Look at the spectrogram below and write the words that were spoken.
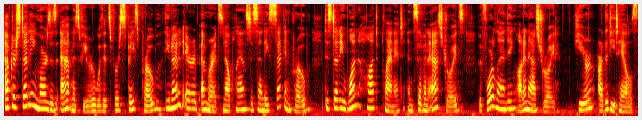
After studying Mars's atmosphere with its first space probe, the United Arab Emirates now plans to send a second probe to study one hot planet and seven asteroids before landing on an asteroid. Here are the details.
